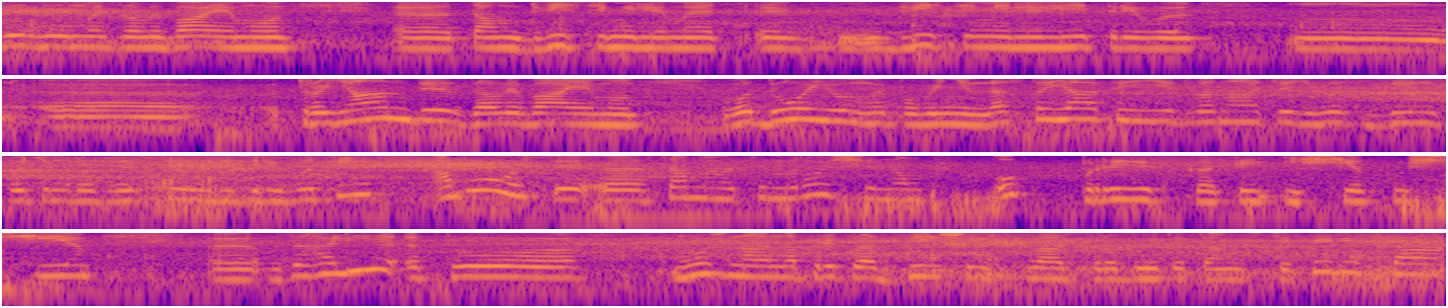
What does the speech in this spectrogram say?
золу, ми заливаємо там 200 мм, 200 мл троянди, заливаємо водою. Ми повинні настояти її 12 годин, потім розвести у відрі води, або ось е, саме цим розчином оприскати іще кущі. Е, Взагалі, то можна, наприклад, більший склад зробити там з 400 е,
